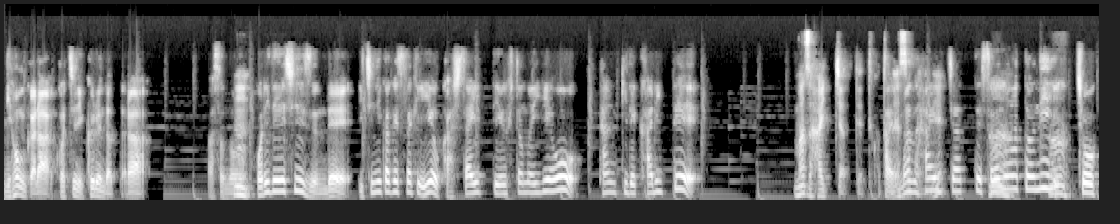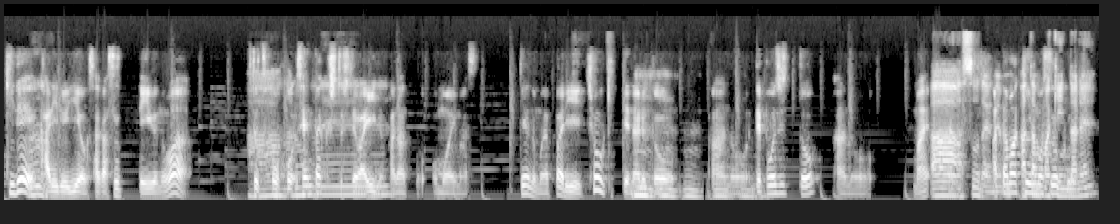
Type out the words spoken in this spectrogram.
日本からこっちに来るんだったら、あその、うん、ホリデーシーズンで1、2ヶ月だけ家を貸したいっていう人の家を短期で借りて、まず入っちゃってってことね。はい、まず入っちゃって、その後に長期で借りる家を探すっていうのは、一つ方法、選択肢としてはいいのかなと思います。っていうのもやっぱり長期ってなると、あの、デポジット、あの、前、ああ、そうだよね。頭金もすごく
